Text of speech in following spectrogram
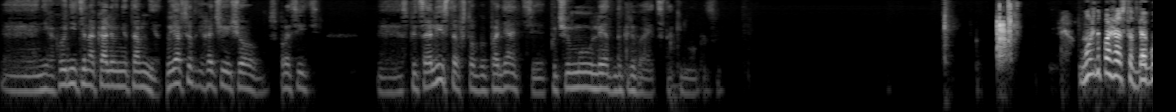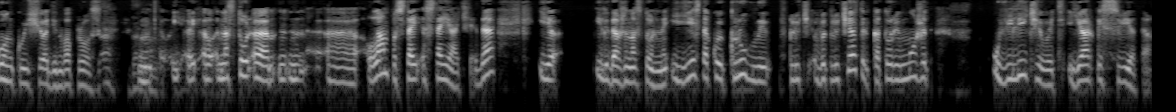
э, никакой нити накаливания там нет. Но я все-таки хочу еще спросить э, специалистов, чтобы понять, э, почему лед накрывается таким образом. Можно, пожалуйста, вдогонку еще один вопрос? Да, да. Настоль, лампа стоячая, да, и или даже настольная. И есть такой круглый включ... выключатель, который может увеличивать яркость света.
